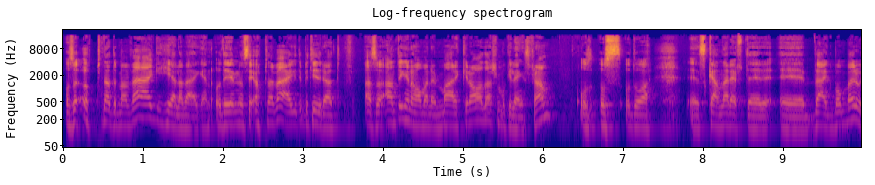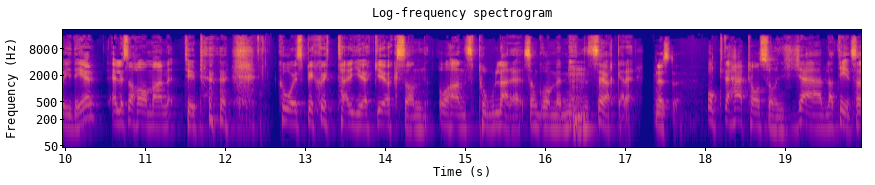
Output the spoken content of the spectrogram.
Och så öppnade man väg hela vägen. Och det man säger öppna väg, det betyder att alltså, antingen har man en markradar som åker längst fram och, och, och då eh, skannar efter eh, vägbomber och idéer. Eller så har man typ KSB-skyttar Jöke Jöksson och hans polare som går med minsökare. Just det. Och det här tar sån jävla tid. Så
